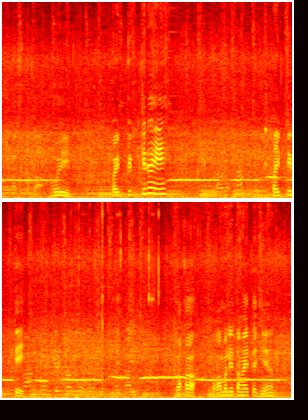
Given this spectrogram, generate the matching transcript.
Oras na ba? Uy, 5.50 na eh. 5.50. Hanggang dyan lang yun, ano, may tide. Baka, baka malit ang high tide niya yun.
